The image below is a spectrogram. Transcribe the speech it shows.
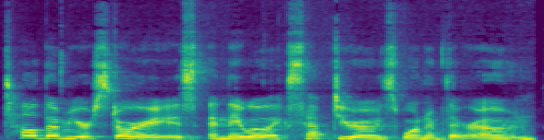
Tell them your stories, and they will accept you as one of their own.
